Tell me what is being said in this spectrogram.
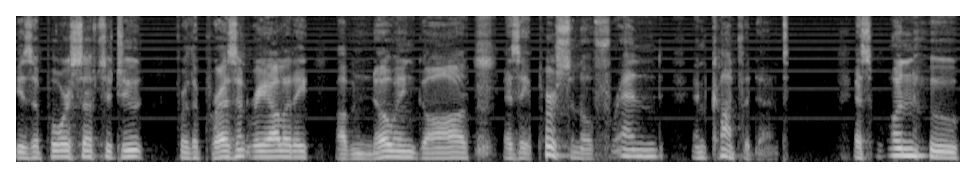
is a poor substitute for the present reality of knowing God as a personal friend and confidant, as one who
